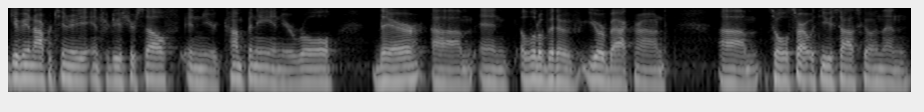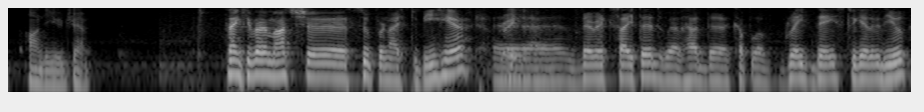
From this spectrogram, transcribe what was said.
give you an opportunity to introduce yourself and your company and your role there um, and a little bit of your background. Um, so we'll start with you, Sasko, and then on to you, Jim. Thank you very much. Uh, super nice to be here. Yeah, great uh, very excited. We have had a couple of great days together with you.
